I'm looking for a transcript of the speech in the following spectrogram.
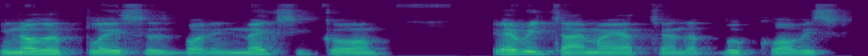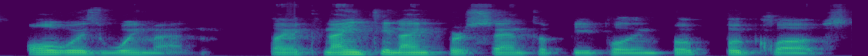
in other places, but in Mexico, every time I attend a book club, it's always women like 99% of people in book, book clubs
